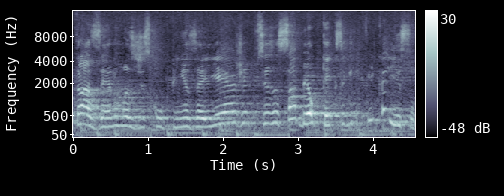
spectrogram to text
trazendo umas desculpinhas aí e a gente precisa saber o que, que significa isso.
